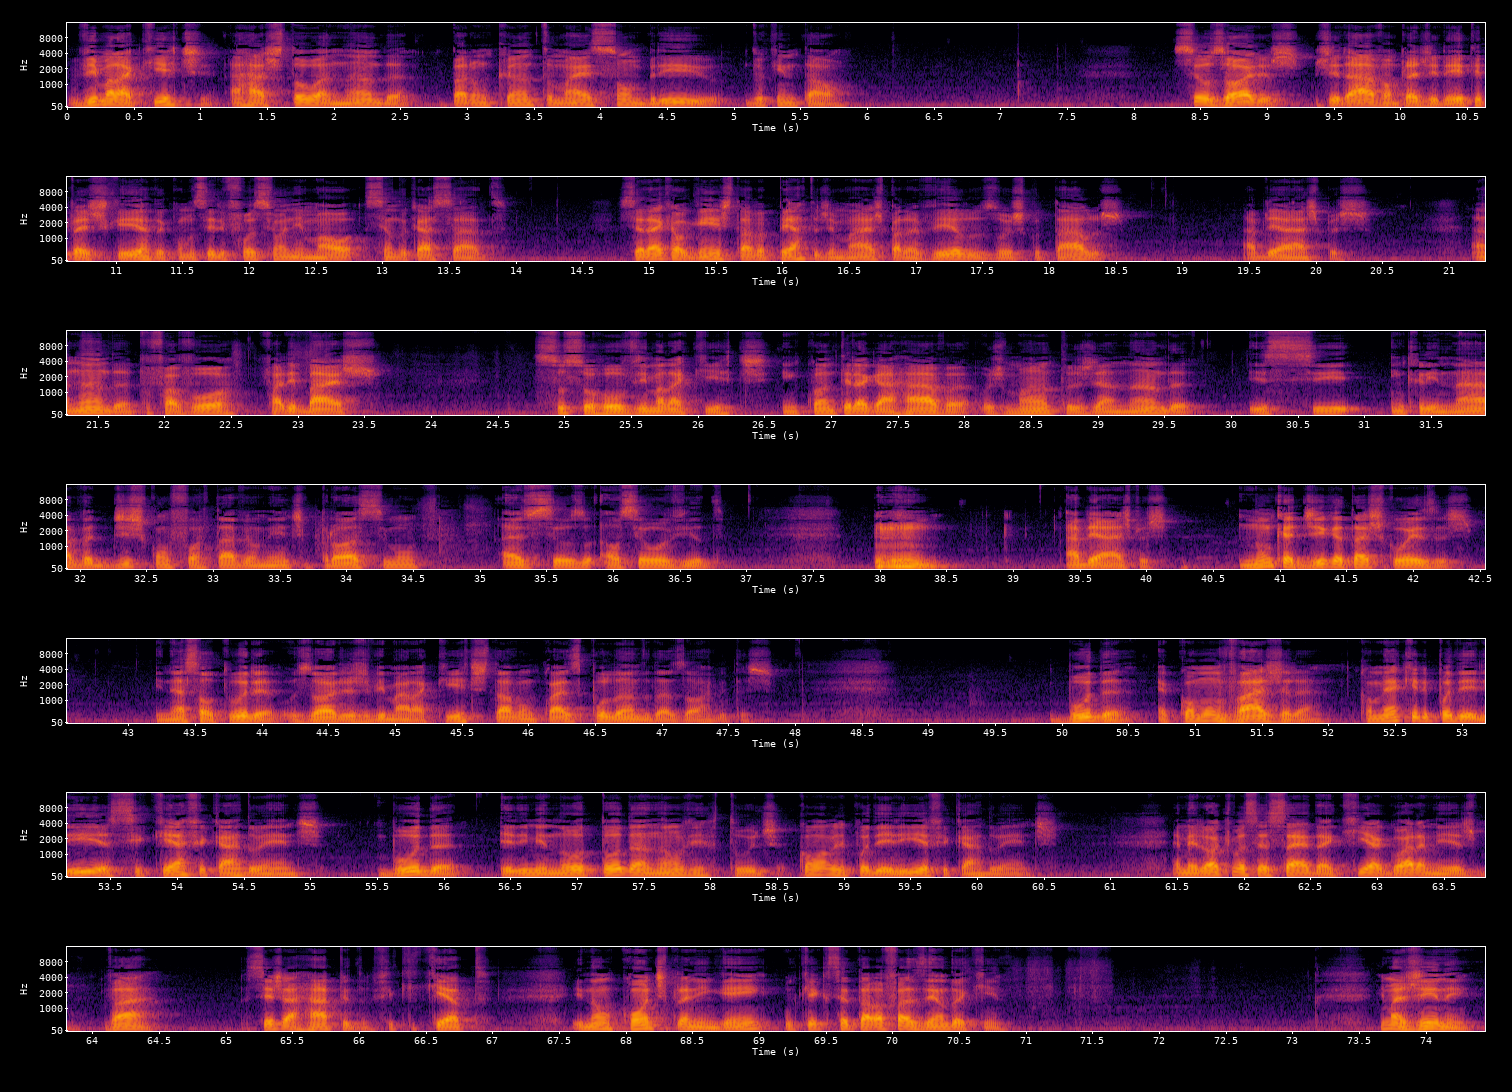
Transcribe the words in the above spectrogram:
Vimalakirti arrastou Ananda para um canto mais sombrio do quintal. Seus olhos giravam para a direita e para a esquerda como se ele fosse um animal sendo caçado. Será que alguém estava perto demais para vê-los ou escutá-los? Abre aspas. Ananda, por favor, fale baixo. Sussurrou Vimalakirti, enquanto ele agarrava os mantos de Ananda e se inclinava desconfortavelmente próximo aos seus, ao seu ouvido. Abre aspas. Nunca diga tais coisas. E nessa altura, os olhos de Vimalakirti estavam quase pulando das órbitas. Buda é como um Vajra. Como é que ele poderia sequer ficar doente? Buda eliminou toda a não virtude. Como ele poderia ficar doente? É melhor que você saia daqui agora mesmo. Vá, seja rápido, fique quieto e não conte para ninguém o que, que você estava fazendo aqui. Imaginem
